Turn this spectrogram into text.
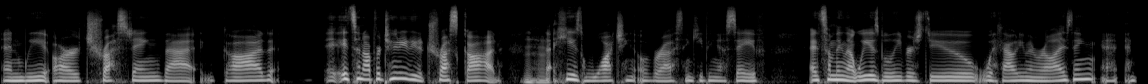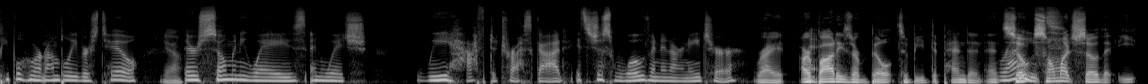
and we are trusting that God, it's an opportunity to trust God, Mhm. that He is watching over us and keeping us safe. And it's something that we as believers do without even realizing, and, and people who are non believers too. Yeah. There's so many ways in which we have to trust God. It's just woven in our nature. Right. Our Right. bodies are built to be dependent. And so Right. so much so that e-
